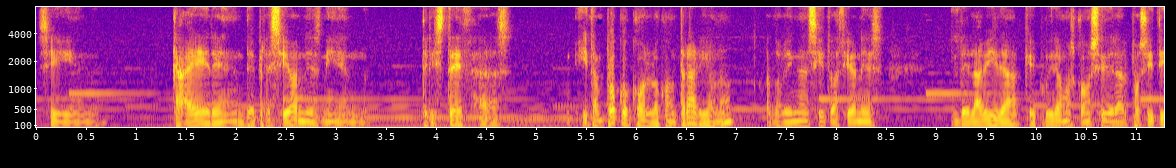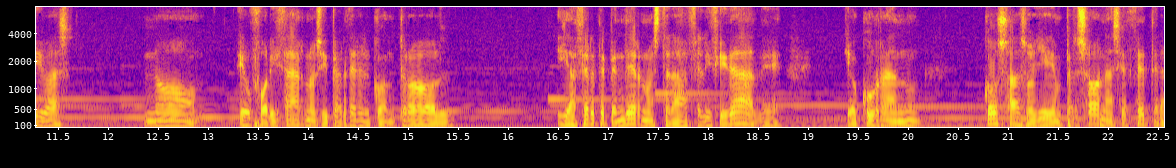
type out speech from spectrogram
sin caer en depresiones ni en tristezas, y tampoco con lo contrario, ¿no? Cuando vengan situaciones de la vida que pudiéramos considerar positivas, no euforizarnos y perder el control, y hacer depender nuestra felicidad de que ocurran cosas o lleguen personas, etc.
